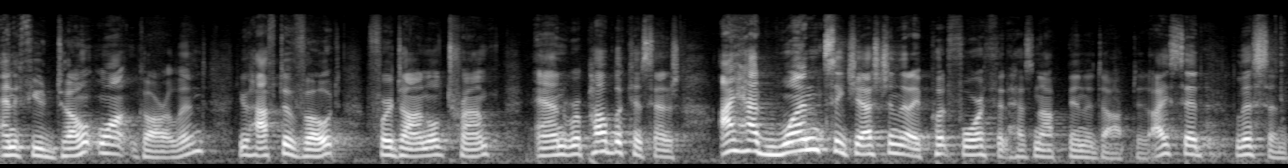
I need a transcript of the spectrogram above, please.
And if you don't want Garland, you have to vote for Donald Trump and Republican senators. I had one suggestion that I put forth that has not been adopted. I said, listen,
